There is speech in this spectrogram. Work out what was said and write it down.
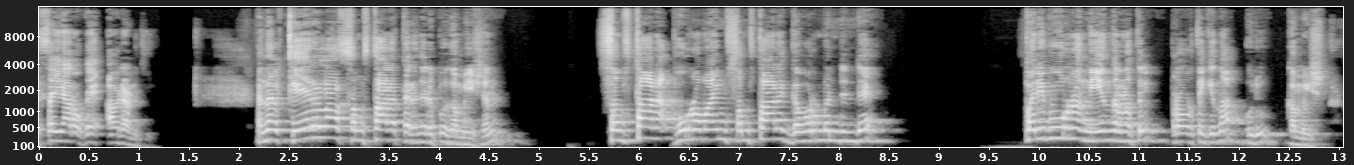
S I R ഒക്കെ അവരാണ് ചെയ്യുന്നത്. എന്നാൽ കേരള സംസ്ഥാന തെരഞ്ഞെടുപ്പ് കമ്മീഷൻ സംസ്ഥാന പൂർണമായും സംസ്ഥാന ഗവൺമെന്റിന്റെ പരിപൂർണ നിയന്ത്രണത്തിൽ പ്രവർത്തിക്കുന്ന ഒരു കമ്മീഷനാണ്.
